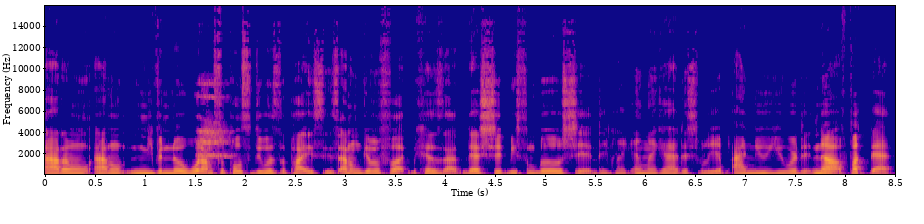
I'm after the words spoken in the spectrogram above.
I don't, I don't even know what I'm supposed to do as a Pisces. I don't give a fuck because I, that should be some bullshit. They're like, oh my god, this really. I knew you were. No, fuck that.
